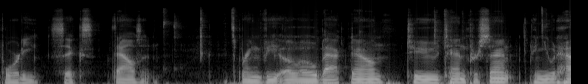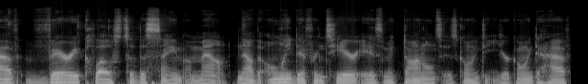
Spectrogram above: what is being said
46,000. Let's bring VOO back down to 10% and you would have very close to the same amount. Now the only difference here is McDonald's is going to you're going to have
